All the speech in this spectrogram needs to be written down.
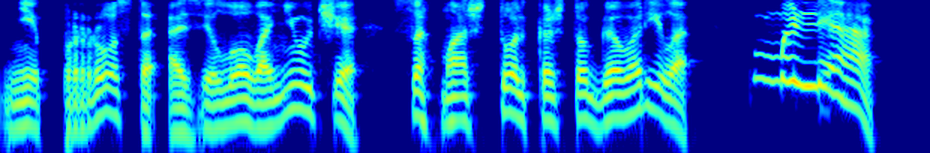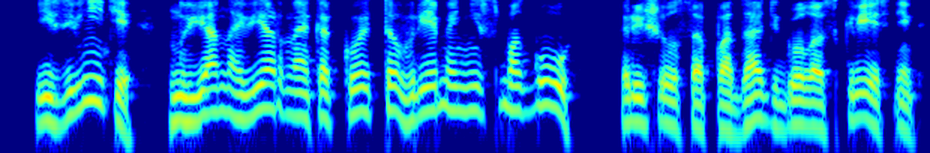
«Не просто, а зело вонючее! Сама ж только что говорила!» «Мля!» «Извините, но я, наверное, какое-то время не смогу», — решился подать голос крестник.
